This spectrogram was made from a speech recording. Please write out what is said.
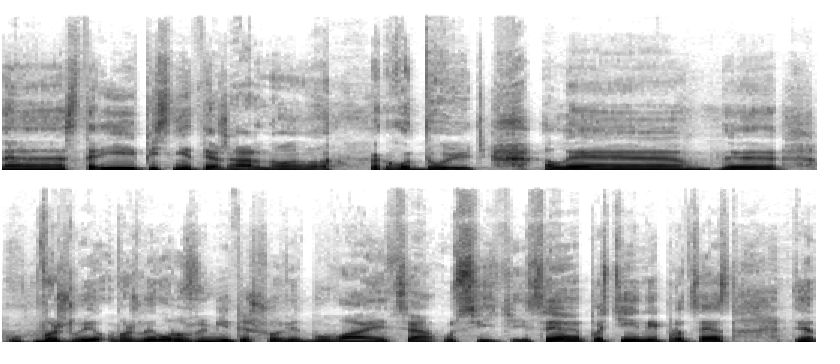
Е, старі пісні теж гарно годують. Але е, важливо, важливо розуміти, що відбувається у світі. І це постійний процес. Е,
